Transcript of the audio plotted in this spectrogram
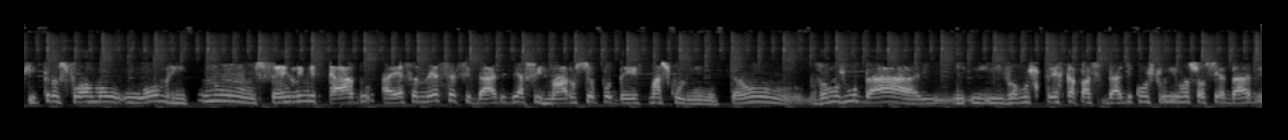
que transformam o homem num ser limitado a essa necessidade de afirmar o seu poder masculino. Então vamos mudar e, e vamos ter capacidade de construir uma sociedade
